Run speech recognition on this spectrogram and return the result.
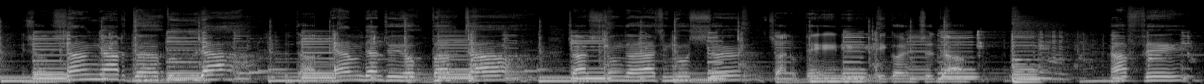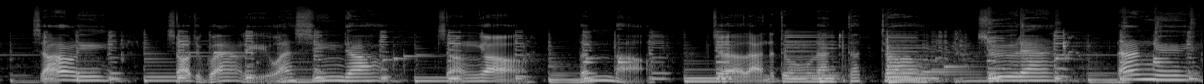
你说你想要的得不到，得到的偏偏却又不到。传说中的爱情故事，全都被你一个人知道。咖啡香里，小酒馆里玩心跳，想要奔跑，却懒得动懒得跳。失恋男女。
